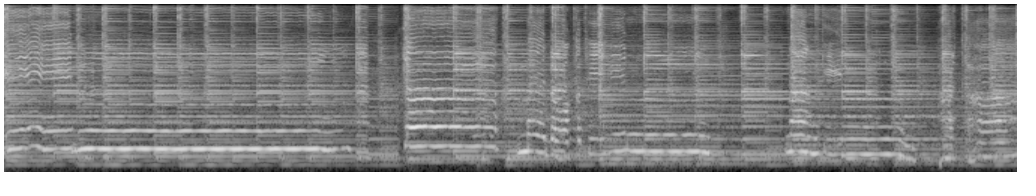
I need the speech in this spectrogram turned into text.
กิน เจอแม่ดอกกระถิน นั่งกินผัดไทย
